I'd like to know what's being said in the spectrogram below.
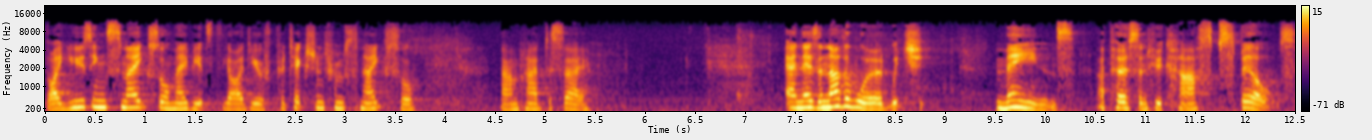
by using snakes, or maybe it's the idea of protection from snakes, or um, hard to say. And there's another word which means a person who casts spells.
